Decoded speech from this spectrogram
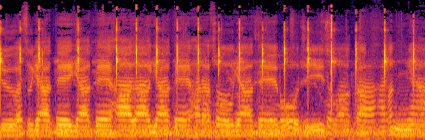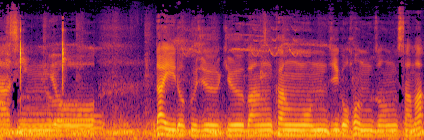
州はギャテギャテ腹ギャテ腹そうギャテボジソワカハンニャ信用第69番観音寺ご本尊様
